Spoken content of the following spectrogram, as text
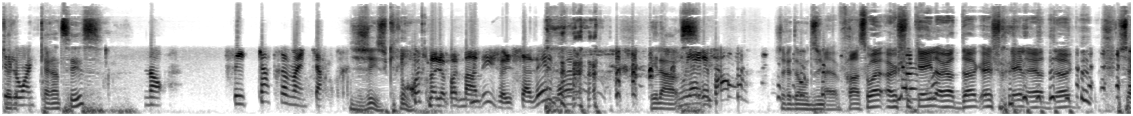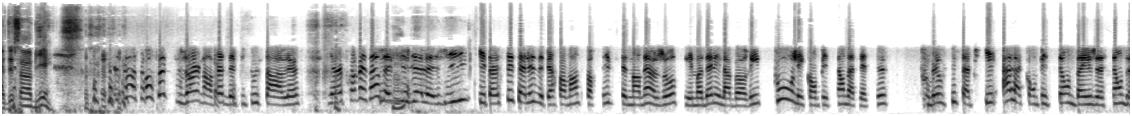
T'es loin. 46? Non. C'est 84. Jésus-Christ. Pourquoi tu me l'as pas demandé? Je le savais, moi. Hélas. Je voulais répondre? J'aurais donc dû. Euh, François, un choucale, un hot dog, un choucale, un hot dog. Ça descend bien. jeûnes, en fait, depuis tout ce temps-là. Il y a un professeur de physiologie qui est un spécialiste des performances sportives qui s'est demandé un jour si les modèles élaborés pour les compétitions d'athlétisme pouvaient aussi s'appliquer à la compétition d'ingestion de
